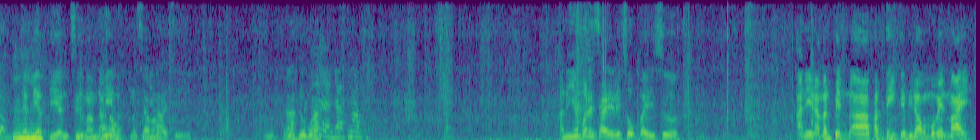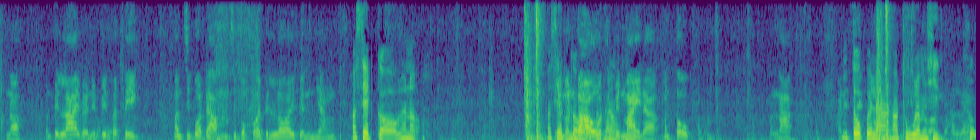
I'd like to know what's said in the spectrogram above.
ดำอืมแผ่นเรียบเตียนซื้อมาเมื่อกี้นั่งลงมันสิมีหลายสีๆนะลูกเพื่มาอระดับน้อันนี้ยังบ่ได้ใส่ได้ซบไปซื้อ อันนี้นะมันเป็นอ่าพลาสติกเดี๋ยวพี่น้องมันบ่เป็นไม้เนาะมันเป็นลายแบบนี้เป็นพลาสติก มันสิบ่ดำสิบ่ค่อยเป็นรอยเป็นหยังเขาเสร็จก็ออกแล้วเนาะเขาเสร็แต่จมันก็อเบาอกแล้วถ้าพี่เป็นน้องไม้นะมันตก มันหนักอัมันตกเวลาเขาถูแล้วมันสิขู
